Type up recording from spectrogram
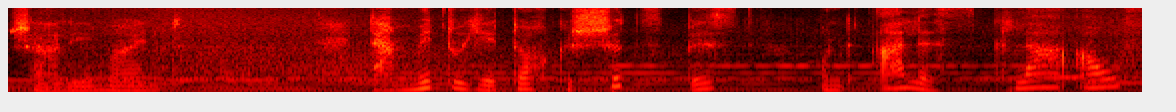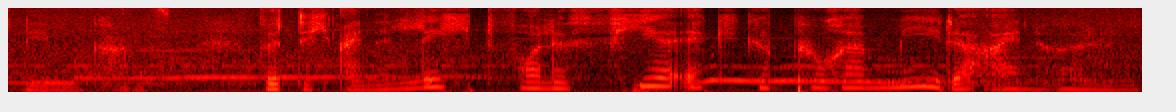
Charlie meint, damit du jedoch geschützt bist und alles klar aufnehmen kannst, wird dich eine lichtvolle viereckige Pyramide einhüllen.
